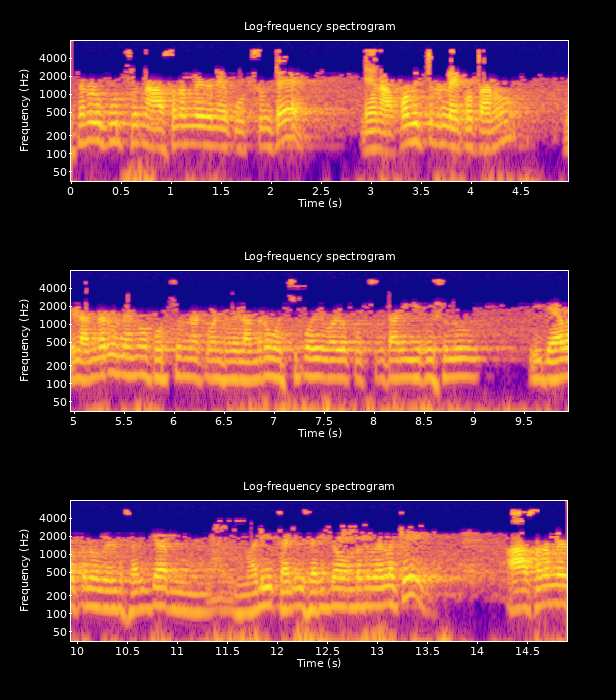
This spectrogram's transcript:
ఇతరులు కూర్చున్న ఆసనం మీద నేను కూర్చుంటే నేను అపవిత్రుడిని అయిపోతాను. వీళ్ళందరూ నేను కూర్చున్నటువంటి వీళ్ళందరూ వచ్చిపోయి వాళ్ళు కూర్చుంటారు. ఈ ఋషులు ఈ దేవతలు వీళ్ళు సరిగ్గా మడి తడి సరిగ్గా ఉండదు వీళ్ళకి. ఆసనం మీద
